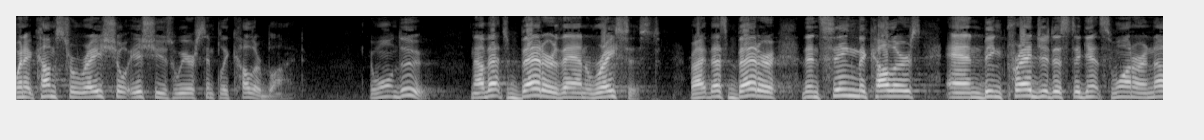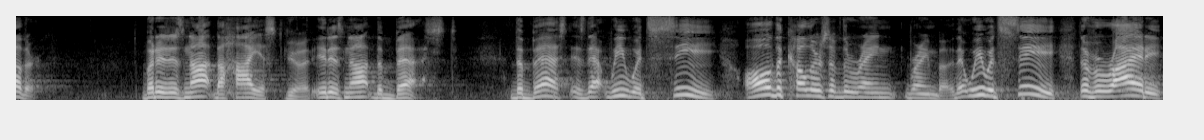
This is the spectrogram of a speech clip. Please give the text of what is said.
when it comes to racial issues, we are simply colorblind. It won't do. Now, that's better than racist, right? That's better than seeing the colors and being prejudiced against one or another. But it is not the highest good, it is not the best. The best is that we would see all the colors of the rain, rainbow, that we would see the variety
